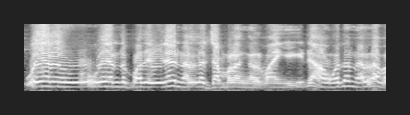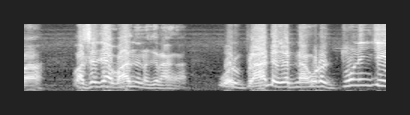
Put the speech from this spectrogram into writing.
உயர் உயர்ந்த பதவியில் நல்ல சம்பளங்கள் வாங்கிக்கிட்டு அவங்க தான் நல்லா வ வசதியாக வாழ்ந்து நிற்கிறாங்க ஒரு பிளாட்டு கட்டினா கூட துணிஞ்சு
